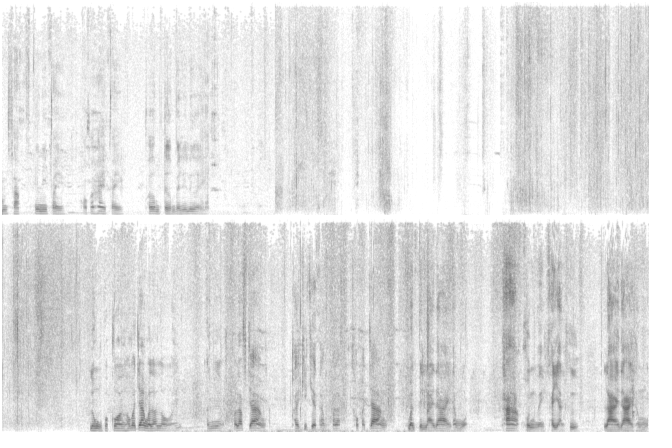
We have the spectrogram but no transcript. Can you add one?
ำซักนู่นนี่ไปเขาก็ให้ไปเพิ่มเติมไปเรื่อยๆ ลงอุปกรณ์เขาก็จ้างวันละร้อย อันนี้เขารับจ้าง รขี้เกียจทำเขาเขาก็จ้างมันเป็นรายได้ทั้งหมด ถ้าคนในขยันคือรายได้ทั้งหมด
